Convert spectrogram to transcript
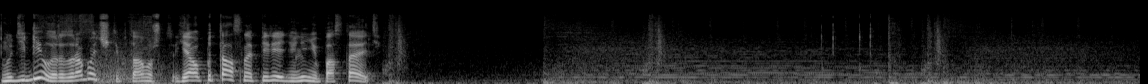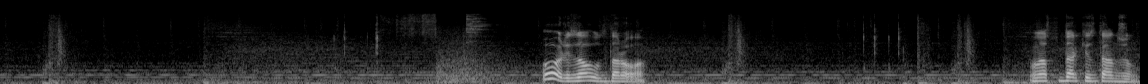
Ну дебилы разработчики, потому что я пытался на переднюю линию поставить. О, Резолут, здорово. У нас тут Darkest Dungeon.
